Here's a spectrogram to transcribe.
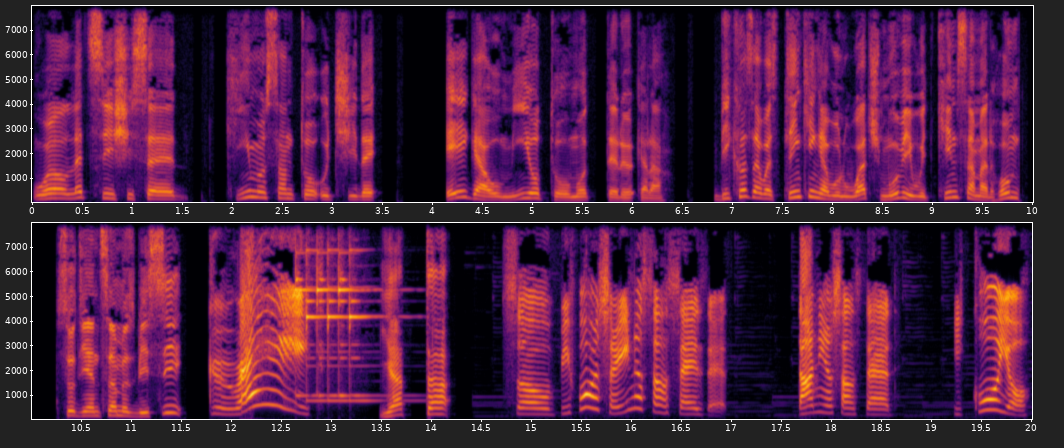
Well, let's see, she said, キムさんとうちで映画を見ようと思ってるから。Because I was thinking I would watch movie with Kim-san at home, so the answer must be C. Great! やった So, before Serena-san says it, Daniel-san said, 行こうよ。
